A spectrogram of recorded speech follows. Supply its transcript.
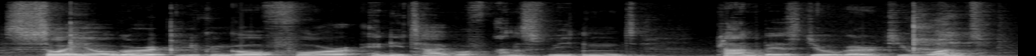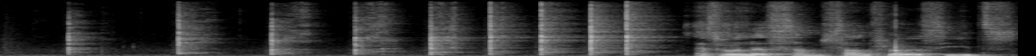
soy yogurt. You can go for any type of unsweetened plant-based yogurt you want. As well as some sunflower seeds.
